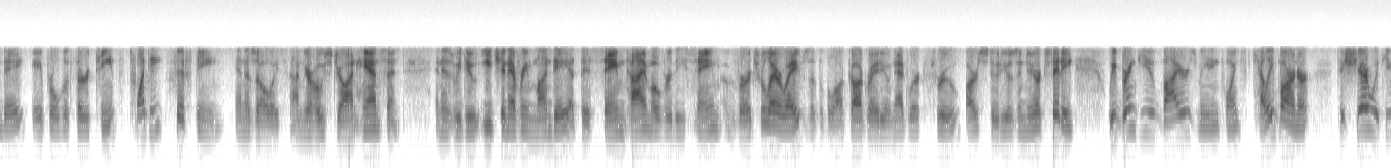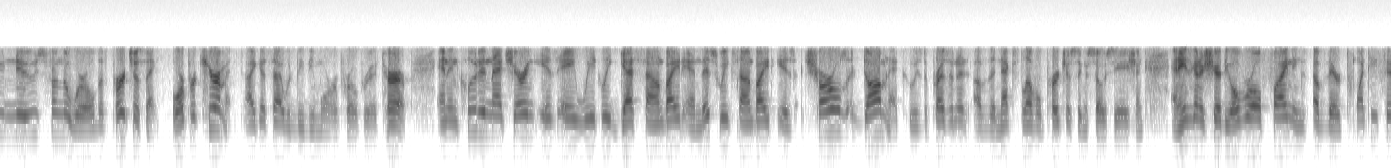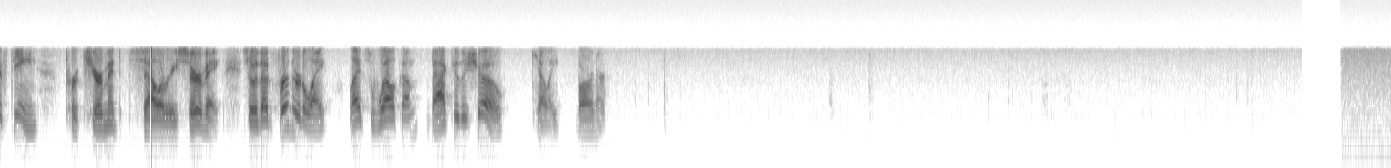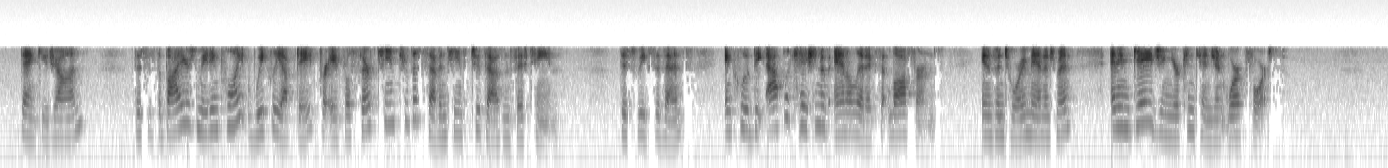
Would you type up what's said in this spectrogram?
Monday, April the 13th, 2015, and as always, I'm your host, John Hanson. And as we do each and every Monday at this same time over the same virtual airwaves of the Blog Talk Radio Network through our studios in New York City, we bring to you Buyers Meeting Point's Kelly Barner to share with you news from the world of purchasing or procurement. I guess that would be the more appropriate term. And included in that sharing is a weekly guest soundbite, and this week's soundbite is Charles Dominick, who is the president of the Next Level Purchasing Association, and he's going to share the overall findings of their 2015 procurement salary survey. So without further delay, let's welcome back to the show Kelly Barner. Thank you, John. This is the Buyer's Meeting Point weekly update for April 13th through the 17th, 2015. This week's events include the application of analytics at law firms, inventory management, and engaging your contingent workforce.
